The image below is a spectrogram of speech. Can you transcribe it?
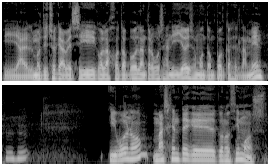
y ya hemos dicho que a ver si con la JPod le ha entrado gusanillo y se monta un podcast él también. Y bueno, más gente que conocimos.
